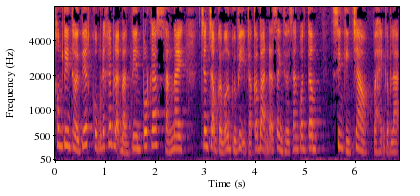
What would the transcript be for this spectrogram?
Thông tin thời tiết cũng đã khép lại bản tin podcast sáng nay. Trân trọng cảm ơn quý vị và các bạn đã dành thời gian quan tâm. Xin kính chào và hẹn gặp lại.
